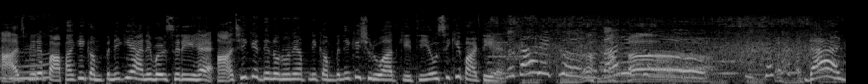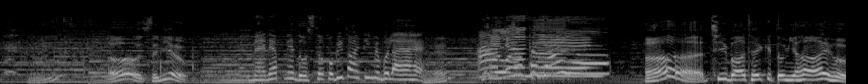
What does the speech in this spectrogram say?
आज मेरे पापा की कंपनी की एनिवर्सरी है। आज ही के दिन उन्होंने अपनी कंपनी की शुरुआत की थी उसी की पार्टी है। मुबारक हो मुबारक हो। डैड ओह सुनियो मैंने अपने दोस्तों को भी पार्टी में बुलाया है। हाँ? अच्छी बात है कि तुम यहाँ आए हो।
